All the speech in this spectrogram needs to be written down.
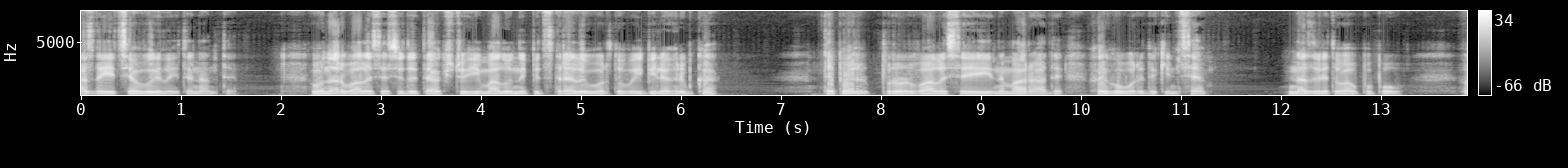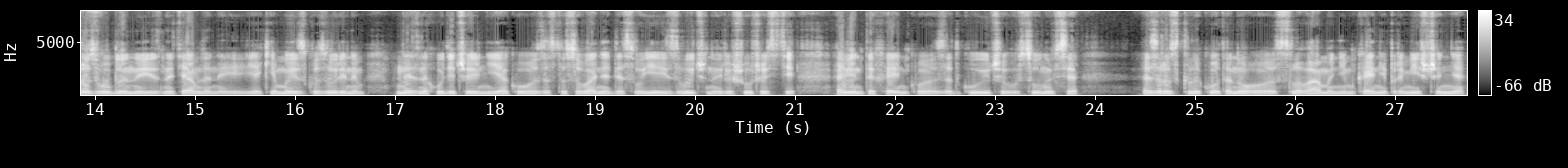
а здається, ви, лейтенанте. Вона рвалася сюди так, що її мало не підстрелив вартовий біля грибка. Тепер прорвалася і нема ради, хай говорить до кінця. Нас врятував Попов. Розгублений і знетямлений, як і ми з Козуріним, не знаходячи ніякого застосування для своєї звичної рішучості, а він тихенько, задкуючи, усунувся з розкликотаного словами німкені приміщення,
